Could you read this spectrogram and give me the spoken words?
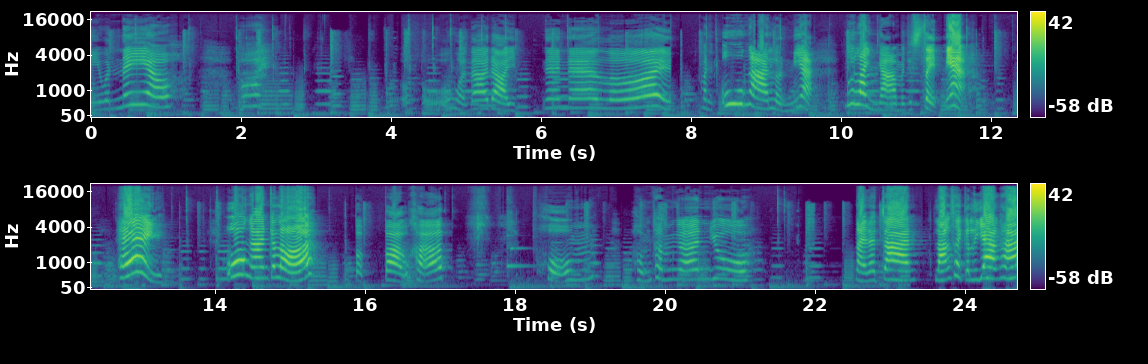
นี้วันนี้เอาโอ้ยโอ้โหหัวหน้าด่าอีกแน่ๆเลย มันอู้งานเหรอเนี่ย เมื่อไหร่งานมันจะเสร็จเนี่ย เฮ้ย อู้งานกันเหรอเปล่าเปล่าครับ ผม ผมทำงานอยู่ ไหนละจานล้างเสร็จกันหรือยังฮะ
